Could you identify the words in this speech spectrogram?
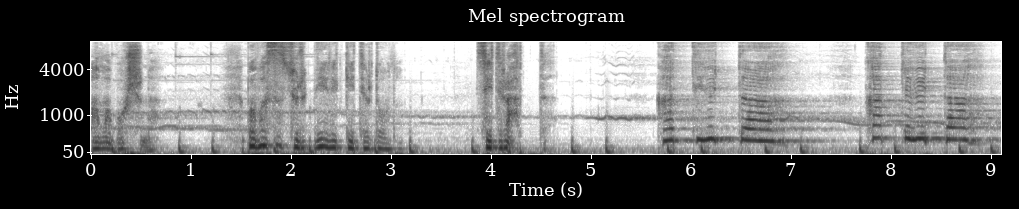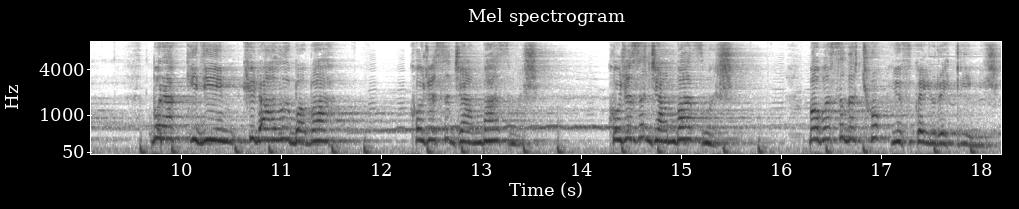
Ama boşuna. Babası sürükleyerek getirdi onu. Sedire attı. Kattihütta, Kattihütta. Bırak gideyim külahlı baba. Kocası cambazmış. Kocası cambazmış. Babası da çok yufka yürekliymiş.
